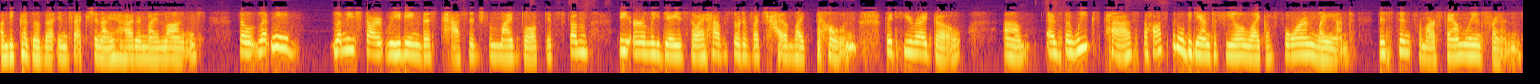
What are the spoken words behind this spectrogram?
um, because of the infection I had in my lungs. So let me let me start reading this passage from my book. It's from the early days, so I have sort of a childlike tone. But here I go. Um, as the weeks passed, the hospital began to feel like a foreign land, distant from our family and friends.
